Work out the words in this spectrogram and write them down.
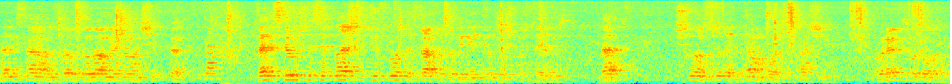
Дали станува збор за оваа метална шипка? Да. Дали се уште се плашите, чувствувате страх од обвинетиот Душко Стојановски? Да? Чувам суде, немам повеќе прашање. Добре, продолжам.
